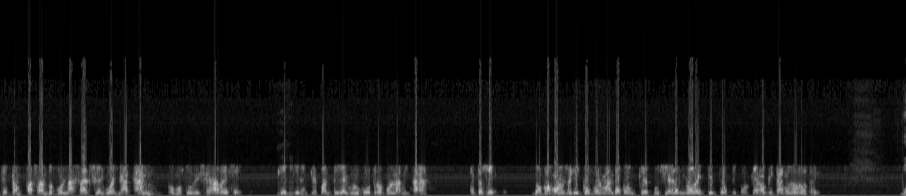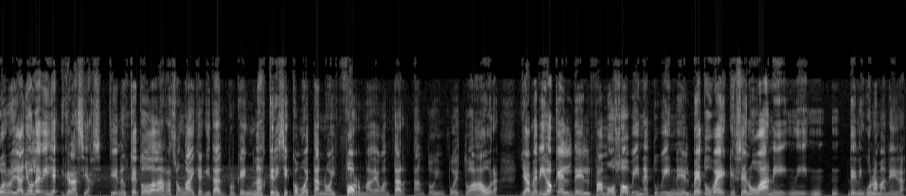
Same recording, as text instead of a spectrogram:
que están pasando por la salsa del Guayacán, como tú dices a veces, que tienen que partir el glucotrol por la mitad. Entonces, nos vamos a seguir conformando con que pusieron 90 impuestos y ¿por qué no quitamos los otros? Bueno, ya yo le dije, gracias, tiene usted toda la razón, hay que quitar, porque en una crisis como esta no hay forma de aguantar tantos impuestos. Ahora, ya me dijo que el del famoso business to business, el B2B, que se no va ni, ni, de ninguna manera.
